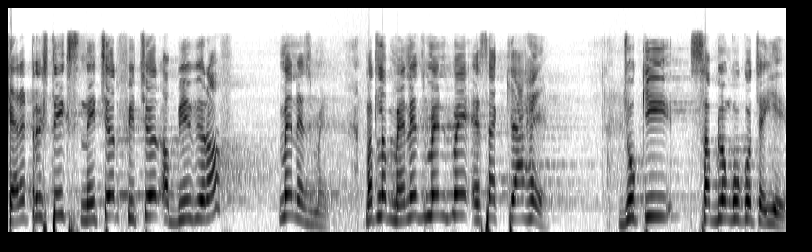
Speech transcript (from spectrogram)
characteristics nature feature और बिहेवियर ऑफ़ मैनेजमेंट मतलब मैनेजमेंट में ऐसा क्या है जो कि सब लोगों को चाहिए?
